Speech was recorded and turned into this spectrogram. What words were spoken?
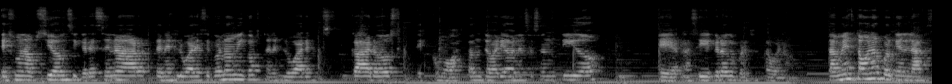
es una opción si querés cenar, tenés lugares económicos, tenés lugares caros, es como bastante variado en ese sentido, Eh, así que creo que por eso está bueno. También está bueno porque en las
